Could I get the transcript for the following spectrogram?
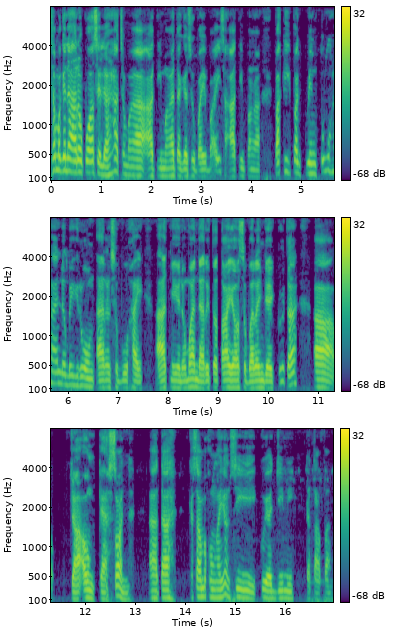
Isang magandang araw po sa lahat sa mga ating mga taga-subaybay sa ating pang pakipagkwentuhan na mayroong aral sa buhay. At ngayon naman narito tayo sa Barangay Kuta, uh, Jaong Quezon. At ah, kasama ko ngayon si Kuya Jimmy Katapang.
